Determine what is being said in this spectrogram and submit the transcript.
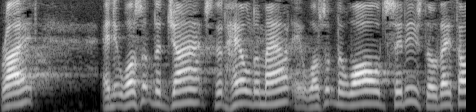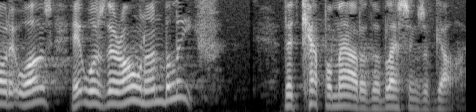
Right? And it wasn't the giants that held them out. It wasn't the walled cities, though they thought it was. It was their own unbelief that kept them out of the blessings of God.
